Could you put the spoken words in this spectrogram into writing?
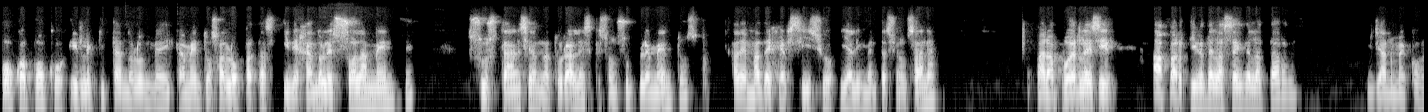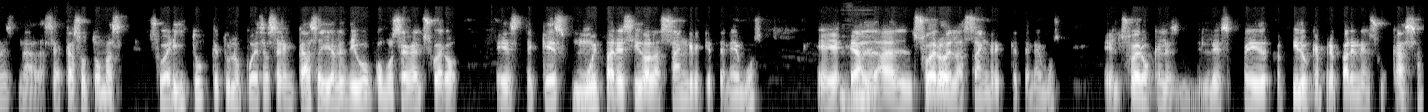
poco a poco irle quitando los medicamentos alópatas y dejándole solamente sustancias naturales que son suplementos, además de ejercicio y alimentación sana, para poderle decir, a partir de las 6 de la tarde, ya no me comes nada. Si acaso tomas suerito, que tú lo puedes hacer en casa, ya les digo cómo se haga el suero, este, que es muy parecido a la sangre que tenemos, eh, al, suero de la sangre que tenemos, el suero que les, les pido que preparen en su casa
